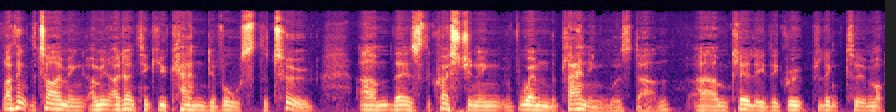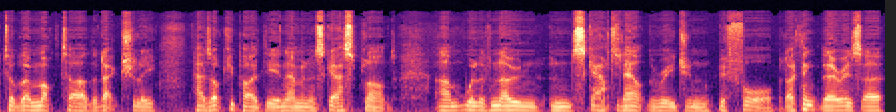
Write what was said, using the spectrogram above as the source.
Well, I think the timing, I mean, I don't think you can divorce the two. Um, there's the questioning of when the planning was done. Um, clearly, the group linked to Mokhtar Mokhtar that actually has occupied the In Amenas gas plant um, will have known and scouted out the region before. But I think there is a,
